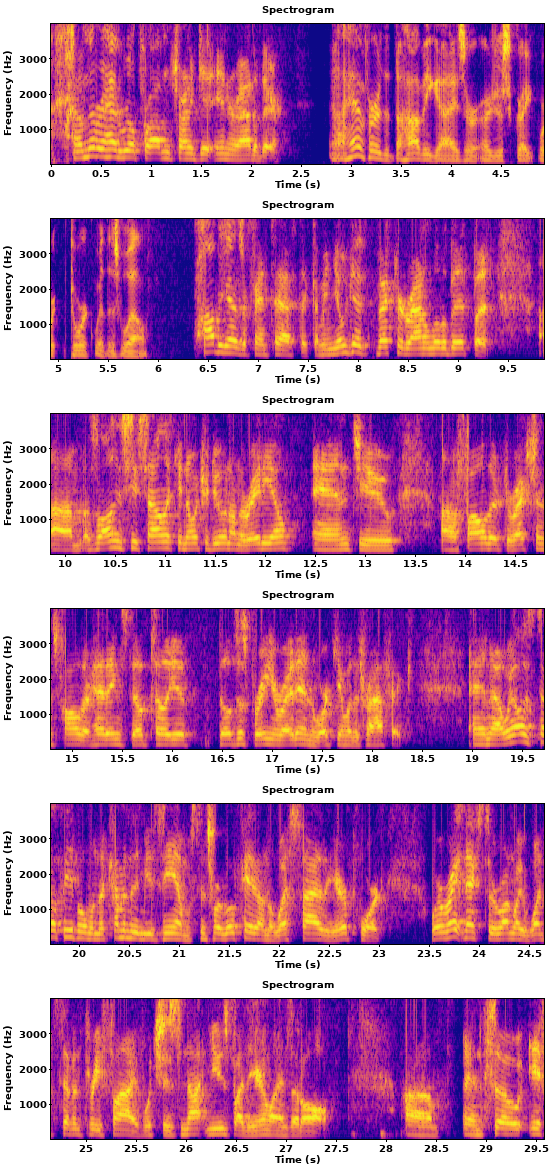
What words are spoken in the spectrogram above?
I've never had real problem trying to get in or out of there. I have heard that the Hobby guys are, are just great work, to work with as well. Hobby guys are fantastic. I mean, you'll get vectored around a little bit, but um, as long as you sound like you know what you're doing on the radio and you uh, follow their directions, follow their headings, they'll tell you, they'll just bring you right in and work in with the traffic. And uh, we always tell people when they're coming to the museum, since we're located on the west side of the airport, we're right next to runway 1735, which is not used by the airlines at all. Um, and so, if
